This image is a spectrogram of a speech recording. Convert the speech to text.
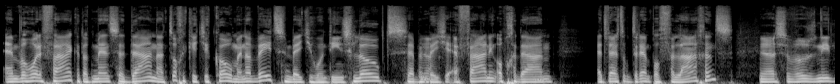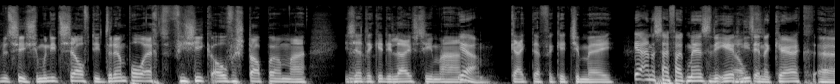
En we horen vaker dat mensen daarna toch een keertje komen. En dan weten ze een beetje hoe een dienst loopt. Ze hebben Ja. een beetje ervaring opgedaan. Het werkt ook drempelverlagend. Ja, ze willen dus niet precies. Je moet niet zelf die drempel echt fysiek overstappen, maar je zet een keer die livestream aan. Ja. Kijkt even een keertje mee. Ja, en er zijn vaak mensen die eerder niet in de kerk uh,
